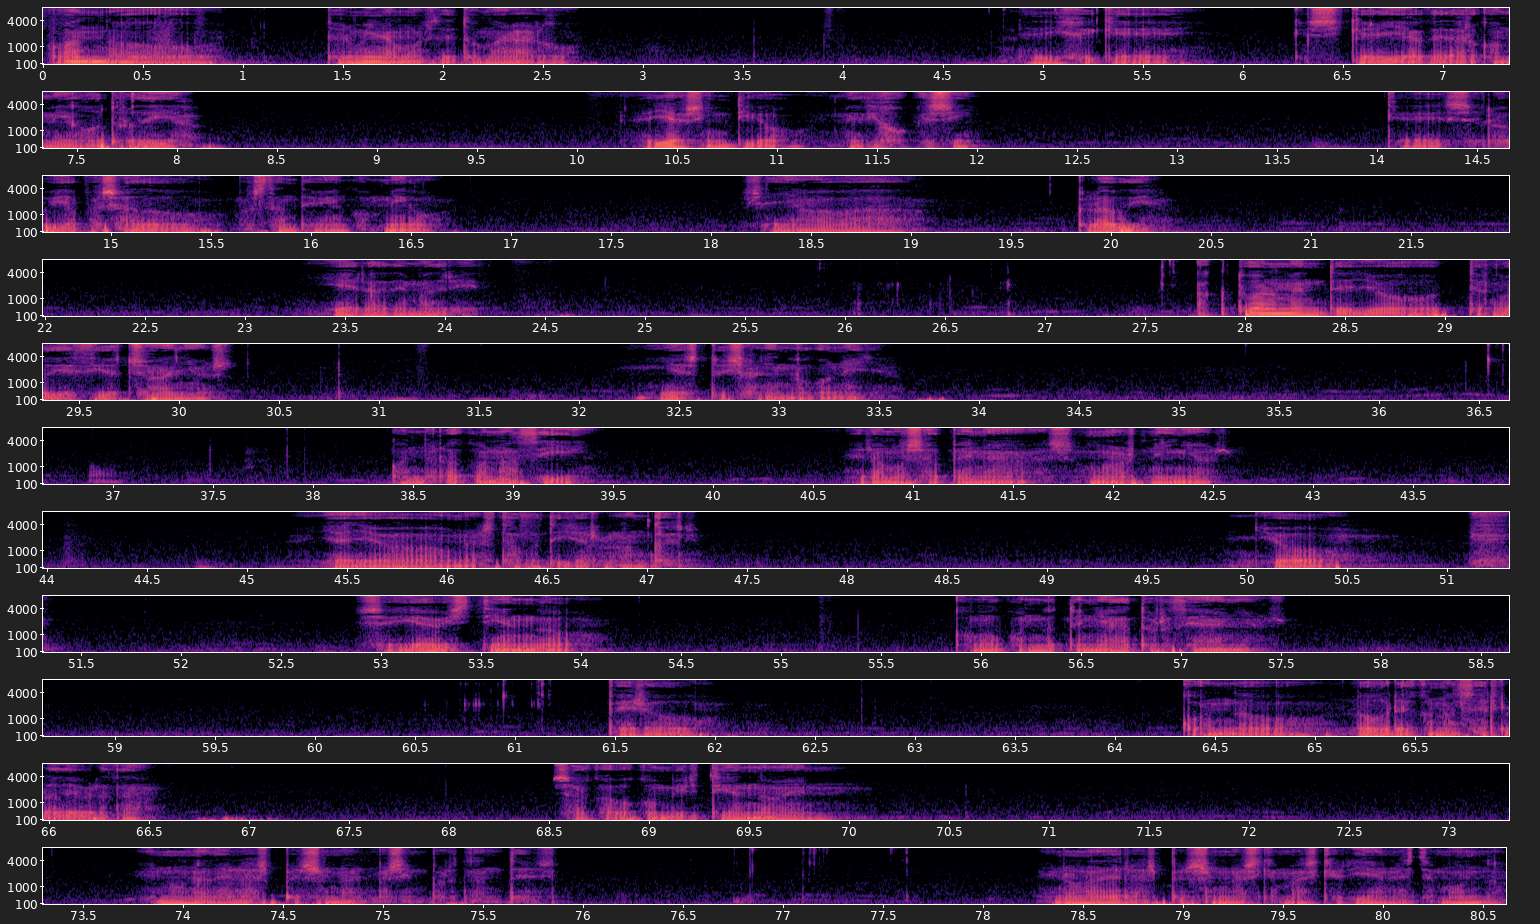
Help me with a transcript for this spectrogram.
cuando... Terminamos de tomar algo, le dije que, que si quería quedar conmigo otro día. Ella sintió y me dijo que sí, que se lo había pasado bastante bien conmigo. Se llamaba Claudia y era de Madrid. Actualmente yo tengo 18 años y estoy saliendo con ella. Cuando la conocí éramos apenas unos niños. Ya llevaba unas zapatillas blancas. Yo seguía vistiendo como cuando tenía 14 años. Pero cuando logré conocerla de verdad, se acabó convirtiendo en, en una de las personas más importantes, en una de las personas que más quería en este mundo.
